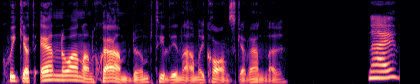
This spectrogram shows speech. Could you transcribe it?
skickat en och annan skärmdump till dina amerikanska vänner. Nej,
